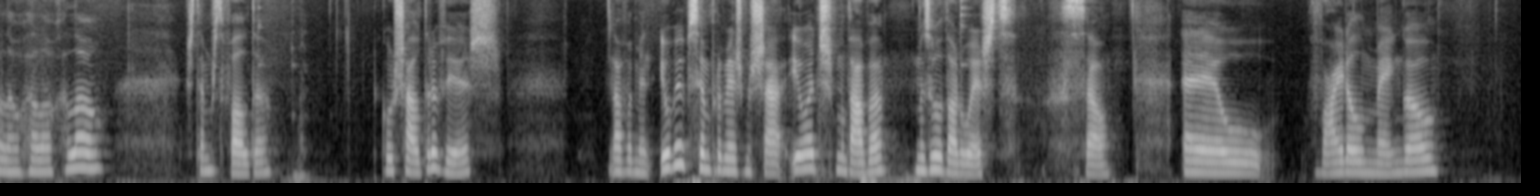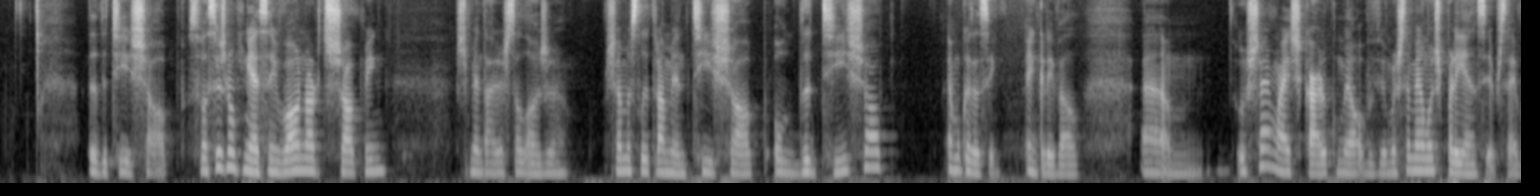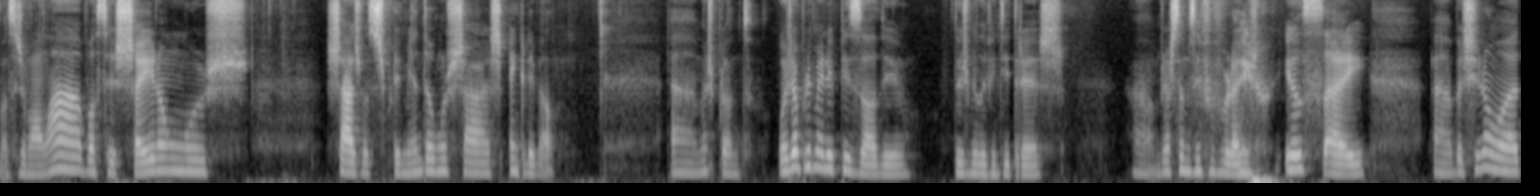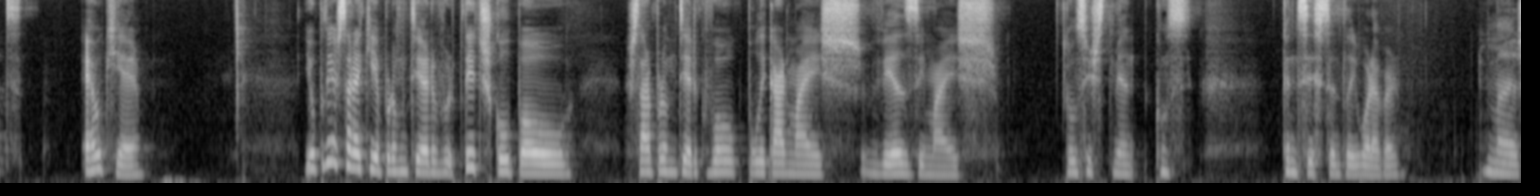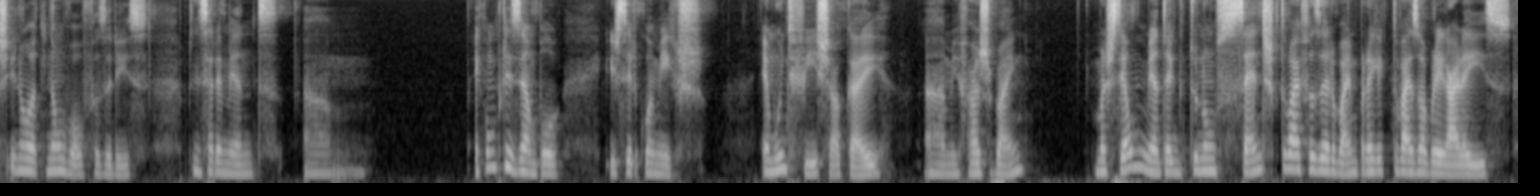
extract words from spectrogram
Hello, hello, hello. Estamos de volta com o chá outra vez. Novamente, eu bebo sempre o mesmo chá. Eu antes mudava, mas eu adoro este. So, é o Vital Mango da The Tea Shop. Se vocês não conhecem, vão ao Norte Shopping experimentar esta loja. Chama-se literalmente Tea Shop ou The Tea Shop. É uma coisa assim. É incrível. Um, o chá é mais caro, como é óbvio, mas também é uma experiência, percebe? Vocês vão lá, vocês cheiram os chás, vocês experimentam os chás, é incrível. Uh, mas pronto, hoje é o primeiro episódio de 2023. Um, já estamos em fevereiro, eu sei, uh, but you know what? É o que é. Eu podia estar aqui a prometer, pedir desculpa ou estar a prometer que vou publicar mais vezes e mais consistentemente, cons consistently, whatever. Mas, you know what, não vou fazer isso. Sinceramente, um, é como, por exemplo, ir ser com amigos. É muito fixe, ok, um, e faz bem, mas se é um momento em que tu não sentes que te vai fazer bem, para que é que te vais obrigar a isso?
